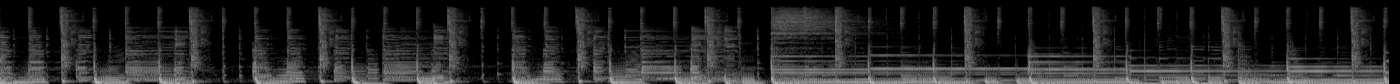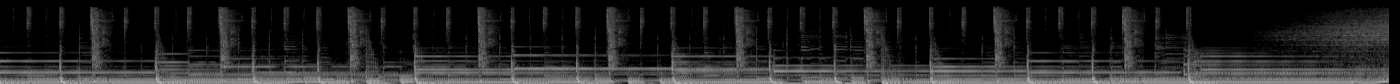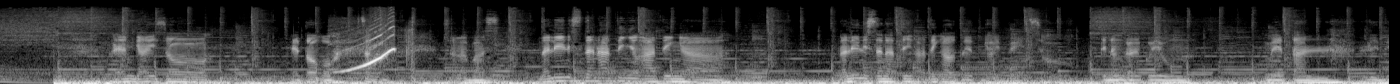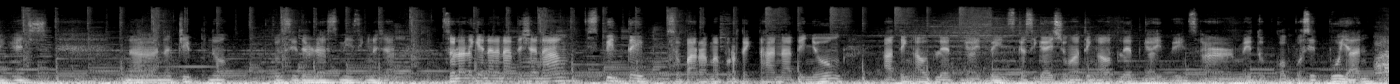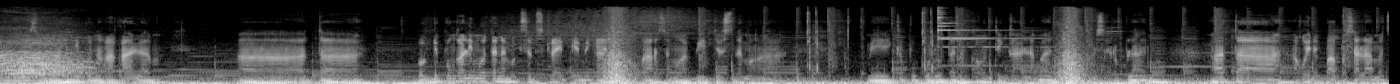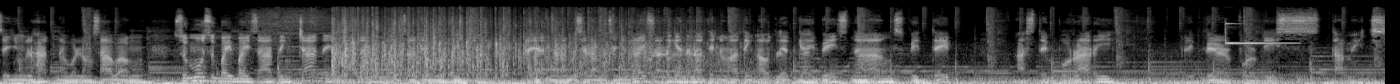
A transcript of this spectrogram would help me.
Ayan guys, so eto ko sa, sa labas. Nalinis na natin yung ating ah, nalinis na natin yung ating outlet guide pane. So tinanggal ko yung metal leading edge na na chip no. Considered as missing na siya. So lalagyan na natin siya ng speed tape. So para maprotektahan natin yung ating outlet guide vanes. Kasi guys, yung ating outlet guide vanes are made of composite po yan. So hindi po nakakalam. Ah, at uh, huwag pong kalimutan na mag-subscribe kay Mekaniko para sa mga videos na mga may kapupulutan ng kaunting kaalaman tungkol sa aeroplano. At uh, ako'y nagpapasalamat sa inyong lahat na walang sawang sumusubaybay sa ating channel at nanonood sa ating mga video. Ayan, maraming salamat sa inyo guys. Lalagyan na natin ang ating outlet guide vanes ng speed tape as temporary repair for this damage.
